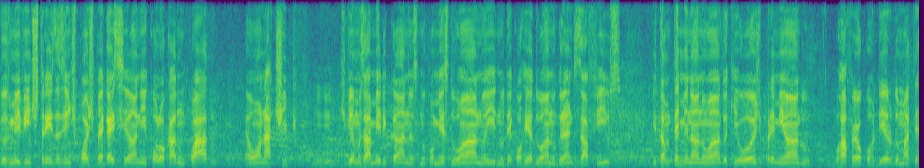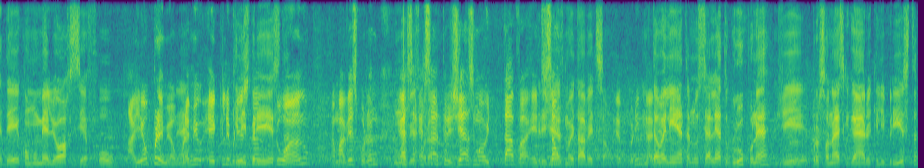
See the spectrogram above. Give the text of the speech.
2023 a gente pode pegar esse ano e colocar num quadro, é um ano atípico. Uhum. Tivemos a Americanas no começo do ano e no decorrer do ano grandes desafios. E estamos terminando o ano aqui hoje, premiando o Rafael Cordeiro do Mater Day como o melhor CFO. Aí é o prêmio, é o né? prêmio equilibrista, equilibrista, do ano é uma vez por ano. Uma essa, vez por essa ano. é a 38 edição? 38 edição. É brincadeira. Então ele entra no seleto grupo né, de profissionais que ganharam o equilibrista.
